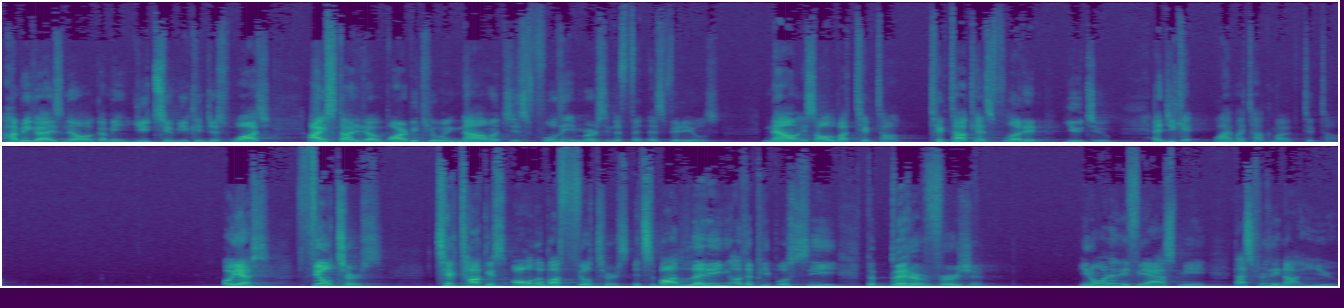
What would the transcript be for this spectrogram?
how many guys know? I mean, YouTube, you can just watch. I started out barbecuing. Now I'm just fully immersed in the fitness videos. Now it's all about TikTok. TikTok has flooded YouTube. And you can, why am I talking about TikTok? Oh, yes, filters. TikTok is all about filters. It's about letting other people see the better version. You know what? If you ask me, that's really not you.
